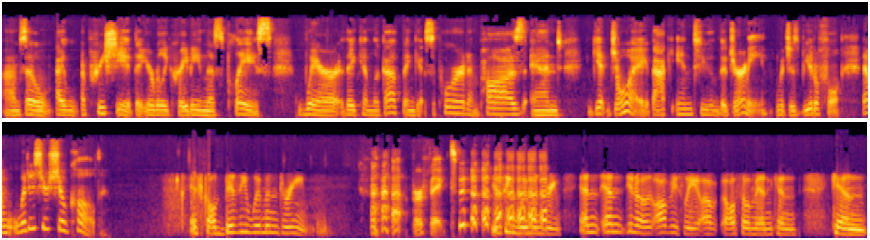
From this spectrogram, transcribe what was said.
Um, so I appreciate that you're really creating this place where they can look up and get support and pause and get joy back into the journey, which is beautiful. Now, what is your show called? It's called Busy Women Dream. Perfect. you see women dream, and and you know obviously uh, also men can can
